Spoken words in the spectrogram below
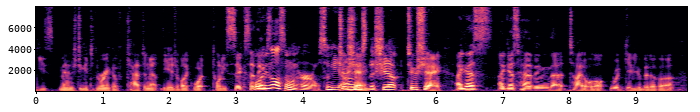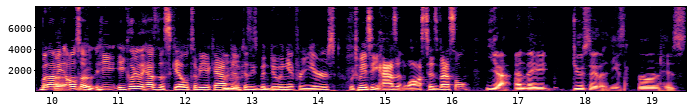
he's managed to get to the rank of captain at the age of like what twenty six. I Well, think. he's also an earl, so he Touche. owns the ship. Touche. I guess. I guess having that title would give you a bit of a. But I mean, Uh, also he he clearly has the skill to be a captain Mm-hmm. because he's been doing it for years, which means he hasn't lost his vessel. Yeah, and they do say that he's earned his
